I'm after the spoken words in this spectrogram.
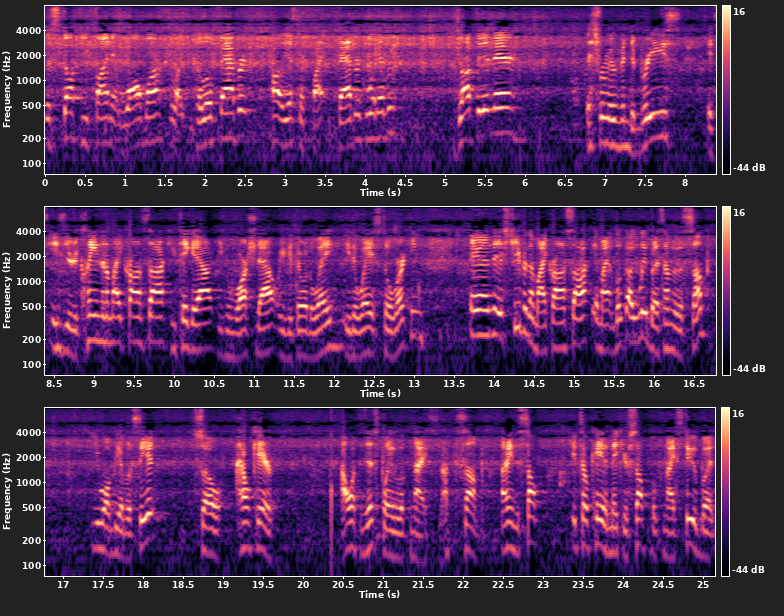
the stuff you find at Walmart for like pillow fabric, polyester fabric, whatever. Dropped it in there. It's removing debris. It's easier to clean than a micron sock. You take it out, you can wash it out, or you can throw it away. Either way, it's still working. And it's cheaper than micron sock. It might look ugly, but it's under the sump. You won't be able to see it. So I don't care. I want the display to look nice, not the sump. I mean, the sump, it's okay to make your sump look nice too, but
